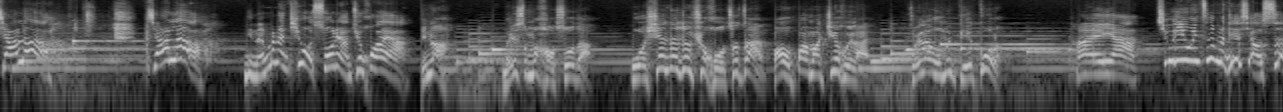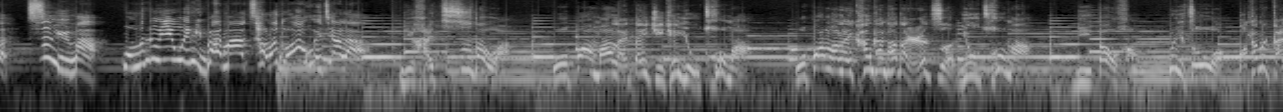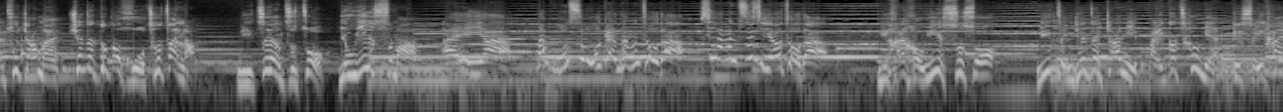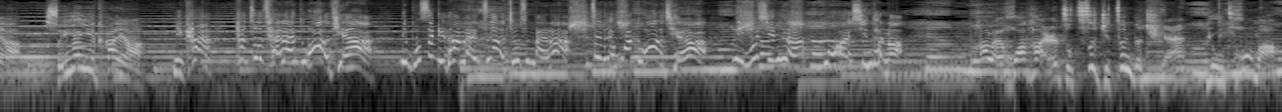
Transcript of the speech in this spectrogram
嘉乐，嘉乐，你能不能听我说两句话呀？行了，没什么好说的，我现在就去火车站把我爸妈接回来，回来我们别过了。哎呀，就因为这么点小事，至于吗？我们都因为你爸妈吵了多少回架了？你还知道啊？我爸妈来待几天有错吗？我爸妈来看看他的儿子有错吗？你倒好，背着我把他们赶出家门，现在都到火车站了。你这样子做有意思吗？哎呀，那不是我赶他们走的，是他们自己要走的。你还好意思说？你整天在家里摆个臭脸给谁看呀？谁愿意看呀？你看天啊？你不是给他买这就是买那，这得花多少钱啊？你不心疼，我还心疼呢。他来花他儿子自己挣的钱，有错吗？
